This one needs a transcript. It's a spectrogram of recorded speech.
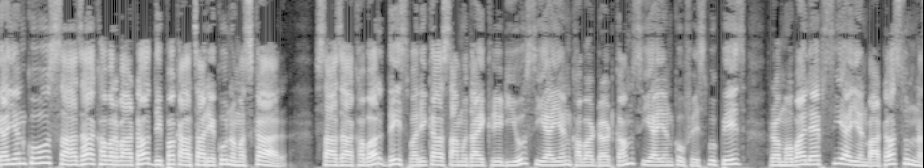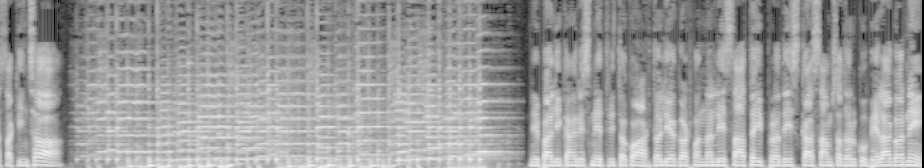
सीआईएनको साझा खबरबाट दीपक आचार्यको नमस्कार। साझा खबर देशभरिका सामुदायिक रेडियो सीआईएन खबर डट कम सीआईएनको फेसबुक पेज र मोबाइल एप सीआईएनबाट सुन्न सकिन्छ। नेपाली कांग्रेस नेतृत्वको आठ दलीय गठबन्धनले सातै प्रदेशका सांसदहरूको भेला गर्ने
